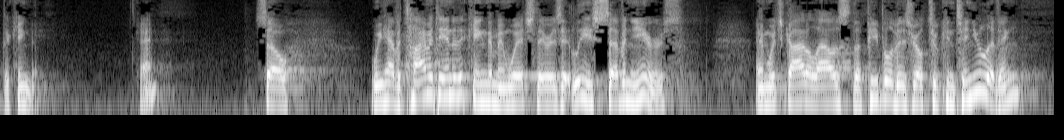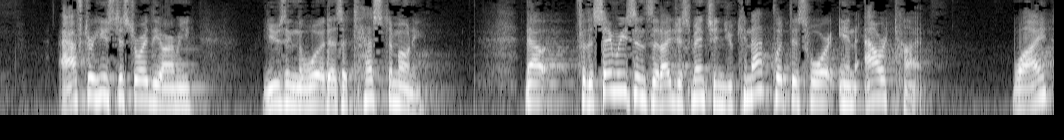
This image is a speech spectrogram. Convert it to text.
the kingdom. Okay? So we have a time at the end of the kingdom in which there is at least seven years in which God allows the people of Israel to continue living after he's destroyed the army, using the wood as a testimony. Now, for the same reasons that I just mentioned, you cannot put this war in our time. Why?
